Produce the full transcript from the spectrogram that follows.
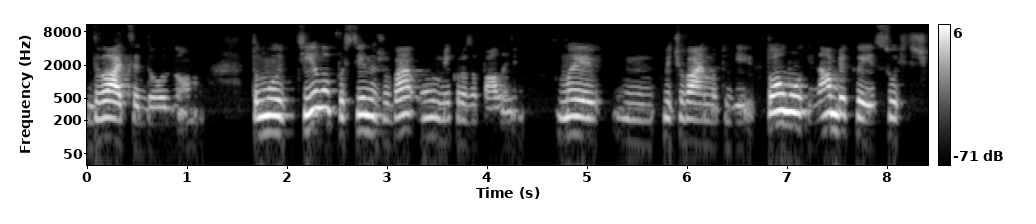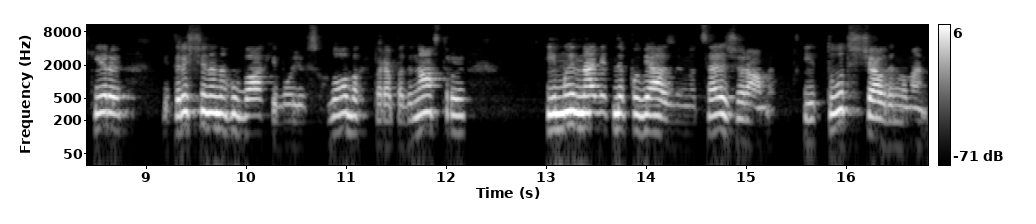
20 до 1. Тому тіло постійно живе у мікрозапаленні. Ми відчуваємо тоді і втому, і набряки, і сухість шкіри, і тріщини на губах, і болі в суглобах, і перепади настрою. І ми навіть не пов'язуємо це з жирами. І тут ще один момент.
